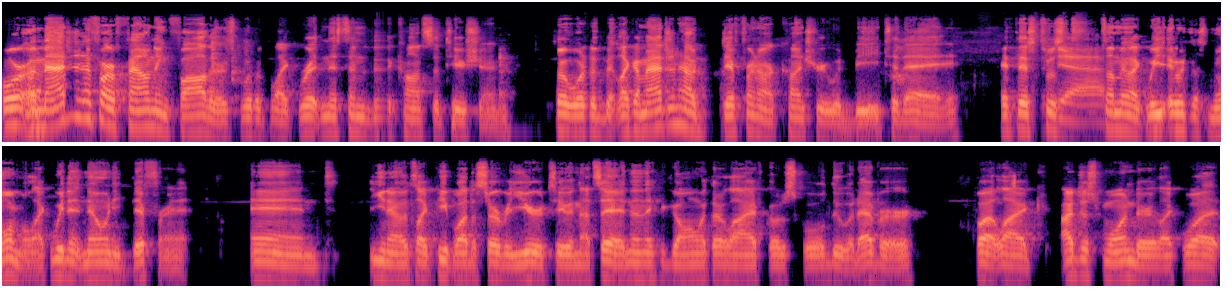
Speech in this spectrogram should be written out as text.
Or imagine if our founding fathers would have like written this into the Constitution. So it would have been like imagine how different our country would be today if this was yeah. something like we it was just normal, like we didn't know any different. And you know, it's like people had to serve a year or two and that's it. And then they could go on with their life, go to school, do whatever. But like I just wonder like what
